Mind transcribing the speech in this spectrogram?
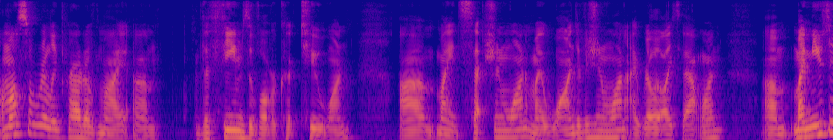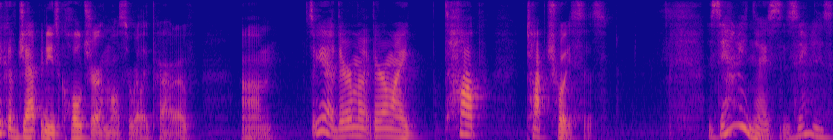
I'm also really proud of my um, the themes of Overcooked 2 one, um, my Inception one, my WandaVision one. I really liked that one. Um, my music of Japanese culture, I'm also really proud of. Um, so yeah, they're my they're my top top choices. Very nice, very nice.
